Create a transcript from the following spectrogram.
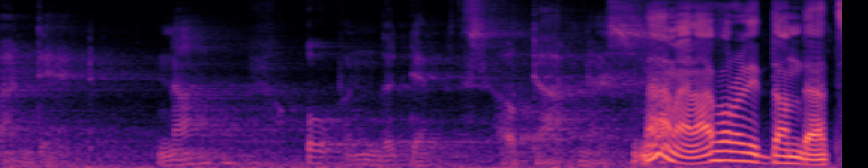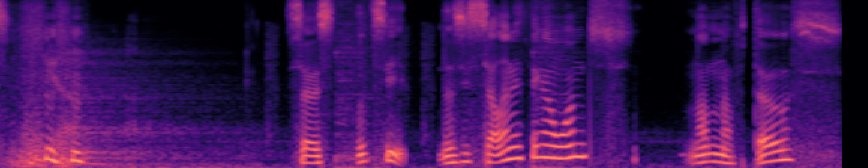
undead. Now, open the depths of darkness. Nah, man, I've already done that. so let's see. Does he sell anything I want? Not enough of those.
